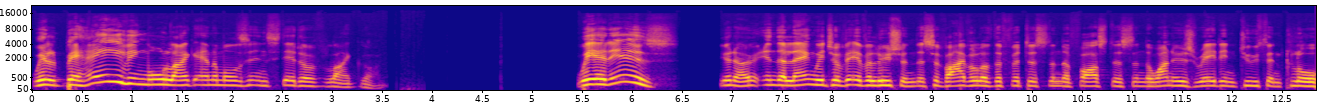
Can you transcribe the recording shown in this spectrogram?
we're behaving more like animals instead of like God. Where it is you know, in the language of evolution, the survival of the fittest and the fastest, and the one who's red in tooth and claw,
